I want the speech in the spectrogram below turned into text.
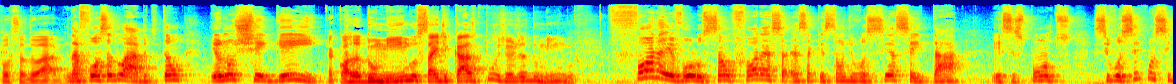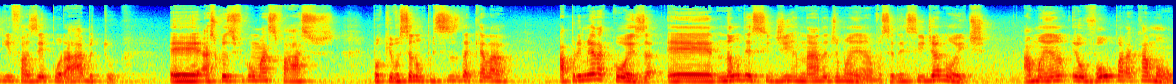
força do hábito. Na força do hábito. Então, eu não cheguei. Acorda domingo, sai de casa, puxa, hoje é domingo. Fora a evolução, fora essa, essa questão de você aceitar esses pontos, se você conseguir fazer por hábito, é, as coisas ficam mais fáceis. Porque você não precisa daquela. A primeira coisa é não decidir nada de manhã, você decide à noite. Amanhã eu vou para Camon.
